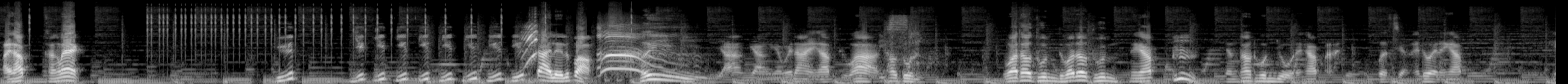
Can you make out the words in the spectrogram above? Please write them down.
ไปครับครั้งแรก ยืดยึดยึดยึดยึดยึดยึดยึดยึดได้เลยหรือเปล่าเฮ้ยยังยังยังไม่ได้ครับ ถือว่าเท่าทุนถือว่าเท่าทุนถือว่าเท่าทุนนะครับ ยังเท่าทุนอยู่นะครับอะเดี๋ยวเปิดเสียงให้ด้วยนะครับโอเค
